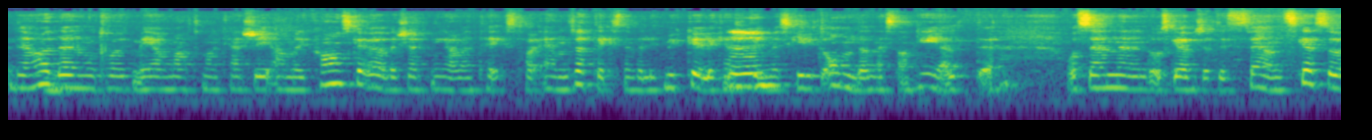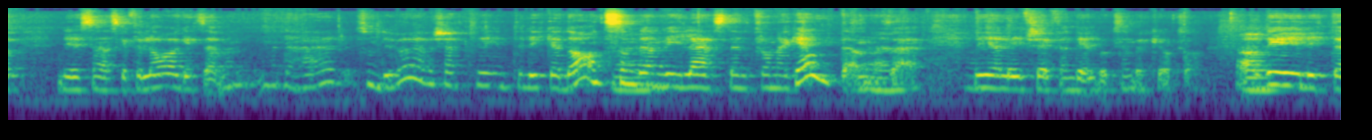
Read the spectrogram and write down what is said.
det har däremot varit med om att man kanske i amerikanska översättningar av en text har ändrat texten väldigt mycket eller kanske mm. till och med skrivit om den nästan helt. Och sen när den då ska översättas till svenska så blir det svenska förlaget så här, men, men det här som du har översatt är inte likadant som Nej. den vi läste från agenten. Så här. Det gäller i och för sig för en del vuxenböcker också. Ja. Och det är ju lite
